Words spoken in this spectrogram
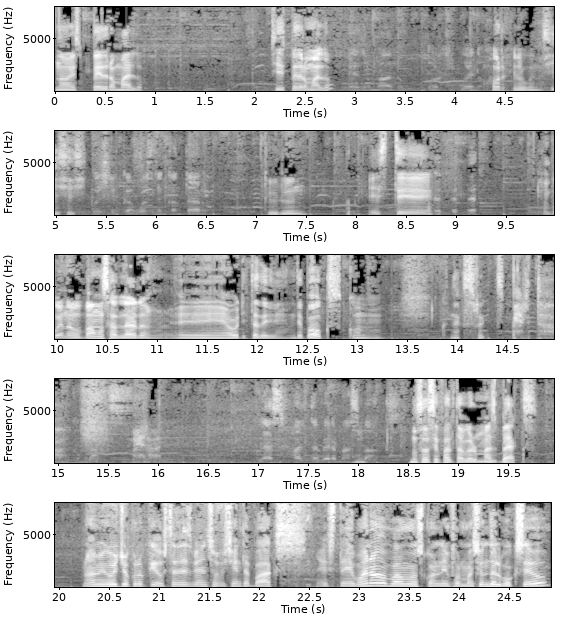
No, es Pedro Malo. ¿Sí es Pedro Malo? Jorge lo bueno, sí, sí, sí. Pues acabas de cantar. Turún. Este. Bueno, vamos a hablar eh, ahorita de, de con, con nuestro experto. Hace falta ver más backs. Nos hace falta ver más backs. No, amigos, yo creo que ustedes ven suficiente bugs. Este, bueno, vamos con la información del boxeo.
